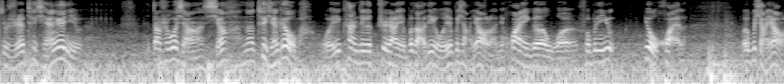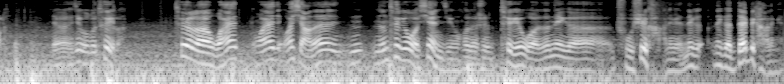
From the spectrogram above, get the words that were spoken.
就直接退钱给你。当时我想，行，那退钱给我吧。我一看这个质量也不咋地，我也不想要了。你换一个，我说不定又又坏了，我也不想要了。呃，结果给退了，退了，我还我还我还想着能能退给我现金，或者是退给我的那个储蓄卡里面那个那个 debit 卡里面。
